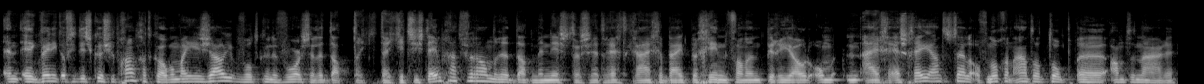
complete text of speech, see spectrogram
en, ik weet niet of die discussie op gang gaat komen... maar je zou je bijvoorbeeld kunnen voorstellen dat, dat, dat je het systeem gaat veranderen. Dat ministers het recht krijgen bij het begin van een periode... om een eigen SG aan te stellen of nog een aantal topambtenaren.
